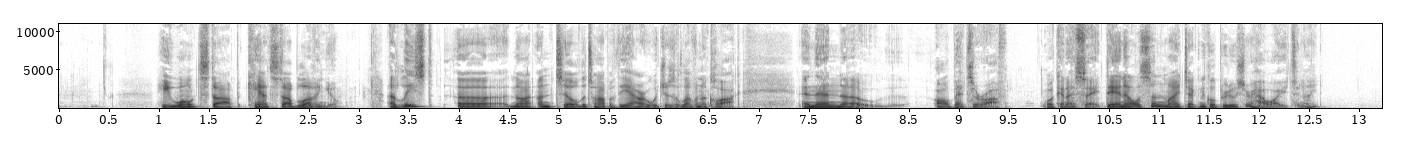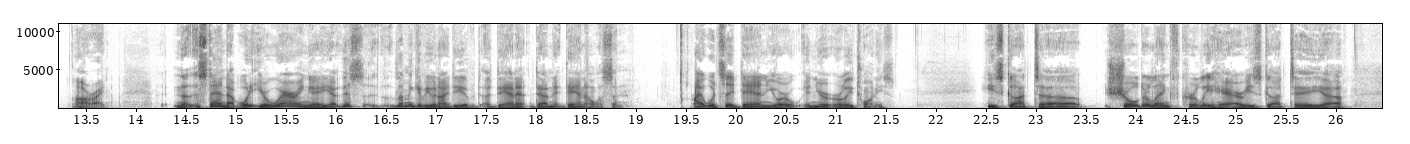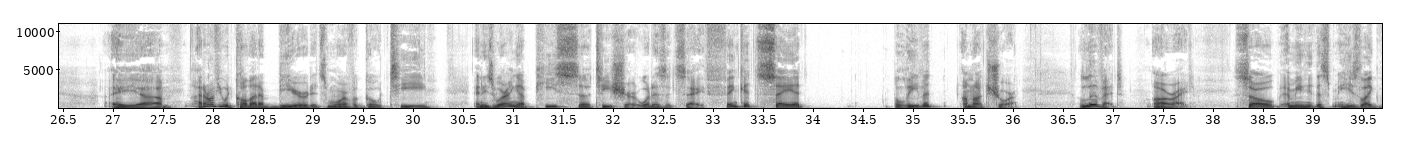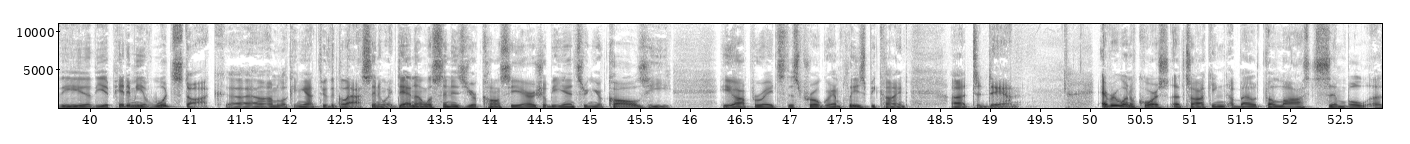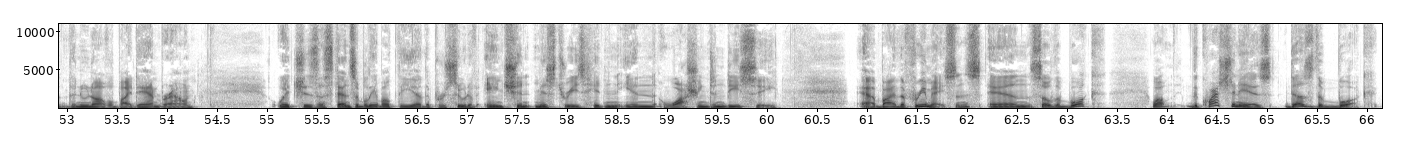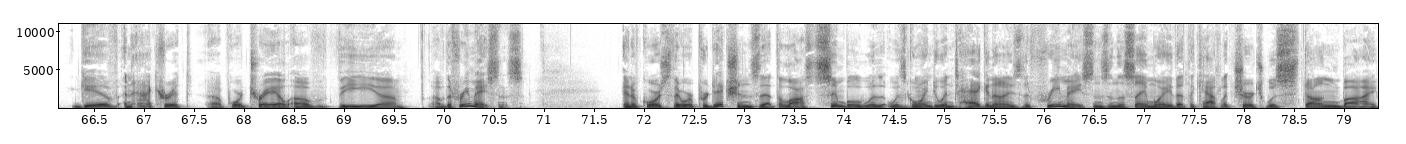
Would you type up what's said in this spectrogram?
He won't stop, can't stop loving you. At least uh, not until the top of the hour, which is 11 o'clock. And then uh, all bets are off. What can I say? Dan Ellison, my technical producer, how are you tonight? All right. Now, stand up. What, you're wearing a uh, this. Let me give you an idea of uh, Dan, Dan Dan Ellison. I would say Dan, you're in your early twenties. He's got uh, shoulder length curly hair. He's got a uh, a uh, I don't know if you would call that a beard. It's more of a goatee, and he's wearing a peace uh, T-shirt. What does it say? Think it, say it, believe it. I'm not sure. Live it. All right. So, I mean, this, he's like the the epitome of Woodstock. Uh, I'm looking at through the glass. Anyway, Dan Ellison is your concierge. He'll be answering your calls. He he operates this program. Please be kind uh, to Dan. Everyone, of course, uh, talking about the Lost Symbol, uh, the new novel by Dan Brown, which is ostensibly about the uh, the pursuit of ancient mysteries hidden in Washington D.C. Uh, by the Freemasons. And so the book. Well, the question is, does the book give an accurate uh, portrayal of the um of the Freemasons? And of course, there were predictions that the lost symbol was, was going to antagonize the Freemasons in the same way that the Catholic Church was stung by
